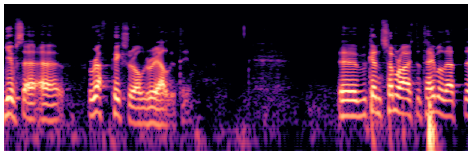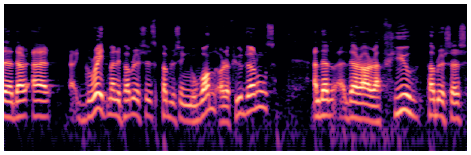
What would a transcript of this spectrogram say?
gives a, a rough picture of the reality. Uh, we can summarize the table that uh, there are a great many publishers publishing one or a few journals, and then there are a few publishers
